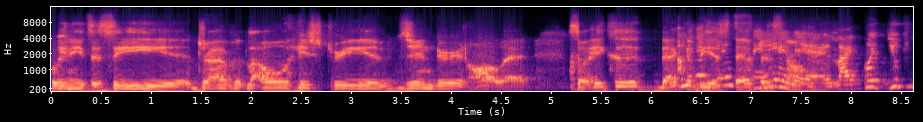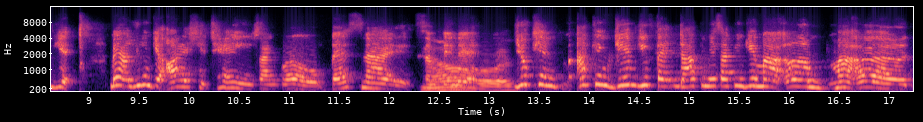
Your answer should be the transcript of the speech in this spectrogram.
We need to see driver like, whole history of gender and all that. So it could that could I be a stepping stone. that. Like, but you can get man, you can get all that shit changed. Like, bro, that's not something that you can. I can give you fake documents. I can get my um my uh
